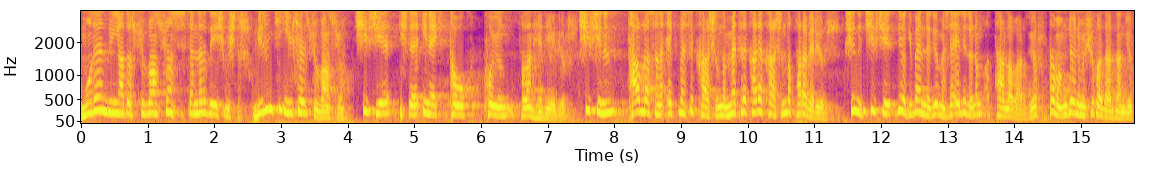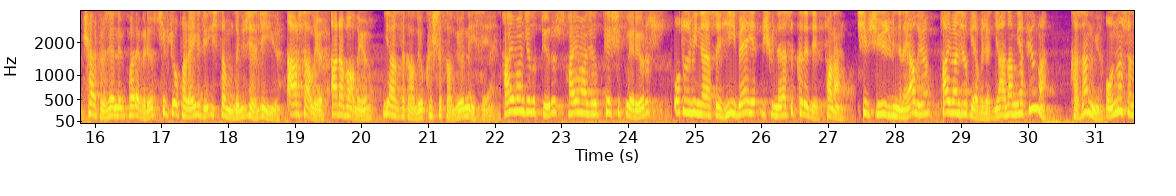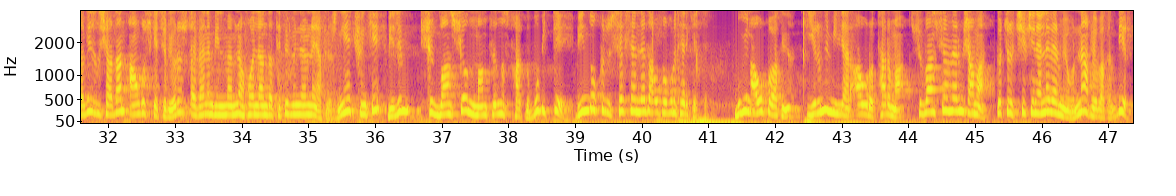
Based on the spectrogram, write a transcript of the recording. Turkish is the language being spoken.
Modern dünyada sübvansiyon sistemleri değişmiştir. Bizimki ilkel sübvansiyon. Çiftçiye işte inek, tavuk, koyun falan hediye ediyoruz. Çiftçinin tarlasını ekmesi karşılığında metrekare karşılığında para veriyoruz. Şimdi çiftçi diyor ki ben de diyor mesela 50 dönüm tarla var diyor. Tamam dönümü şu kadardan diyor. Çarpıyoruz eline bir para veriyoruz. Çiftçi o paraya gidiyor İstanbul'da güzelce yiyor. Arsa alıyor, araba alıyor, yazlık alıyor, kışlık alıyor neyse yani. Hayvancılık diyoruz. Hayvancılık teşvik veriyoruz. 30 bin lirası hibe, 70 bin lirası kredi falan. Çiftçi 100 bin liraya alıyor. Hayvancılık yapacak. Ya adam yapıyor ama kazanmıyor. Ondan sonra biz dışarıdan angus getiriyoruz. Efendim bilmem ne Hollanda tipi bilmem ne yapıyoruz. Niye? Çünkü bizim sübvansiyon mantığımız farklı. Bu bitti. 1980'lerde Avrupa bunu terk etti. Bugün Avrupa bakın 20 milyar avro tarıma sübvansiyon vermiş ama götürüp çiftçinin eline vermiyor bunu. Ne yapıyor bakın? Bir,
